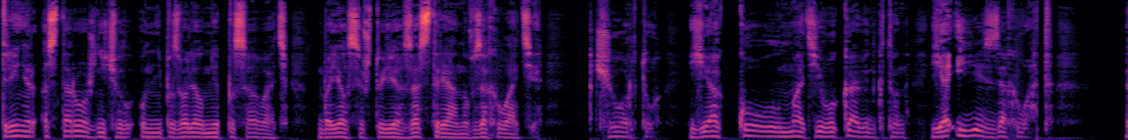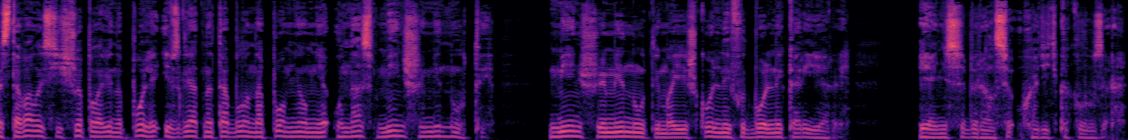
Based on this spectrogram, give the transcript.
Тренер осторожничал, он не позволял мне пасовать. Боялся, что я застряну в захвате. «К черту! Я Коул, мать его, Кавингтон! Я и есть захват!» Оставалась еще половина поля, и взгляд на табло напомнил мне, у нас меньше минуты. Меньше минуты моей школьной футбольной карьеры. Я не собирался уходить как лузер.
